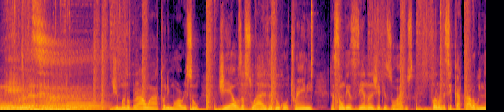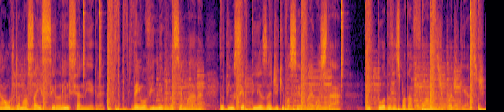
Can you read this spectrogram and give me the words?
Negro da Semana. De Mano Brown a Toni Morrison, de Elsa Soares a John Coltrane, já são dezenas de episódios formando esse catálogo em áudio da nossa excelência negra. Vem ouvir Negro da Semana, eu tenho certeza de que você vai gostar. Em todas as plataformas de podcast.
